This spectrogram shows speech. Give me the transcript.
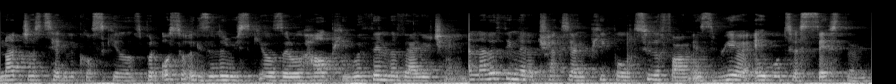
not just technical skills, but also auxiliary skills that will help you within the value chain. Another thing that attracts young people to the farm is we are able to assess them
